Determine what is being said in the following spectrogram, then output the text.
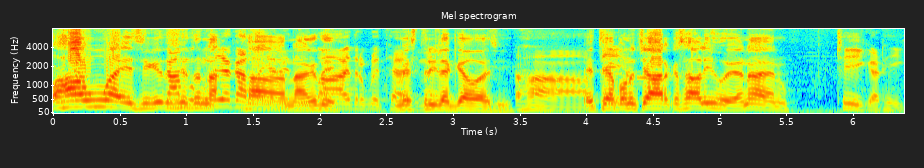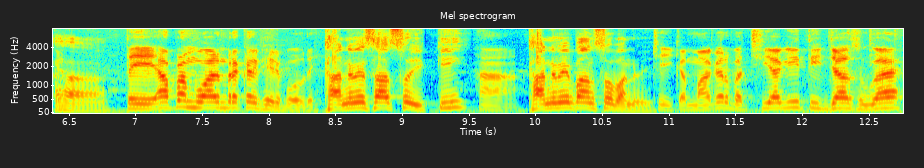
ਹਾਂ ਉਹ ਆਏ ਸੀਗੇ ਤੁਸੀਂ ਤਾਂ ਹਾਂ ਨਗਦੇ। ਮਿਸਤਰੀ ਲੱਗਿਆ ਹੋਇਆ ਸੀ। ਹਾਂ ਇੱਥੇ ਆਪਾਂ ਨੂੰ 4 ਕ ਸਾਲ ਹੀ ਹੋਇਆ ਨਾ ਆਇਆ ਨੂੰ। ਠੀਕ ਆ ਠੀਕ ਆ। ਹਾਂ। ਤੇ ਆਪਣਾ ਮੋਬਾਈਲ ਨੰਬਰ ਕਰੀ ਫੇਰ ਬੋਲ ਦੇ 98721 ਹਾਂ। 98592 ਠੀਕ ਆ ਮਗਰ ਬੱਚੀ ਆ ਗਈ ਤੀਜਾ ਸੂਗਾ ਹੈ,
